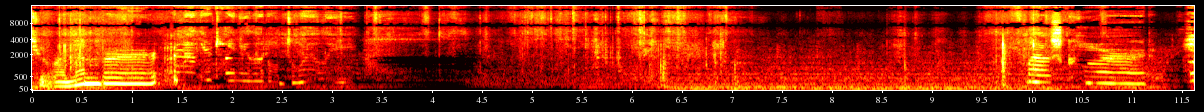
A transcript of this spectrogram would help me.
To remember another tiny little doily. A flashcard.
